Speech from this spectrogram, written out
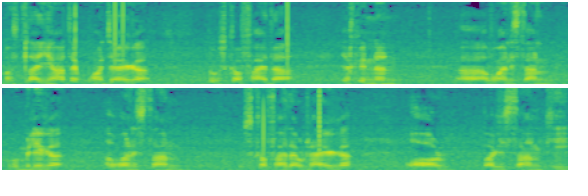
مسئلہ یہاں تک پہنچ جائے گا، تو اس کا فائدہ یقیناً افغانستان کو ملے گا، افغانستان اس کا فائدہ اٹھائے گا اور پاکستان کی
